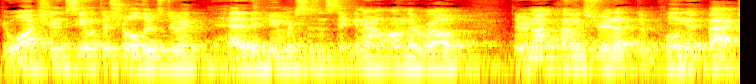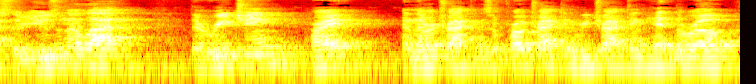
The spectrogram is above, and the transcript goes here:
you're watching and seeing what their shoulder's doing. The head of the humerus isn't sticking out on their row. They're not coming straight up, they're pulling it back. So they're using their lat, they're reaching, right? And then retracting. So protracting, retracting, hitting the row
